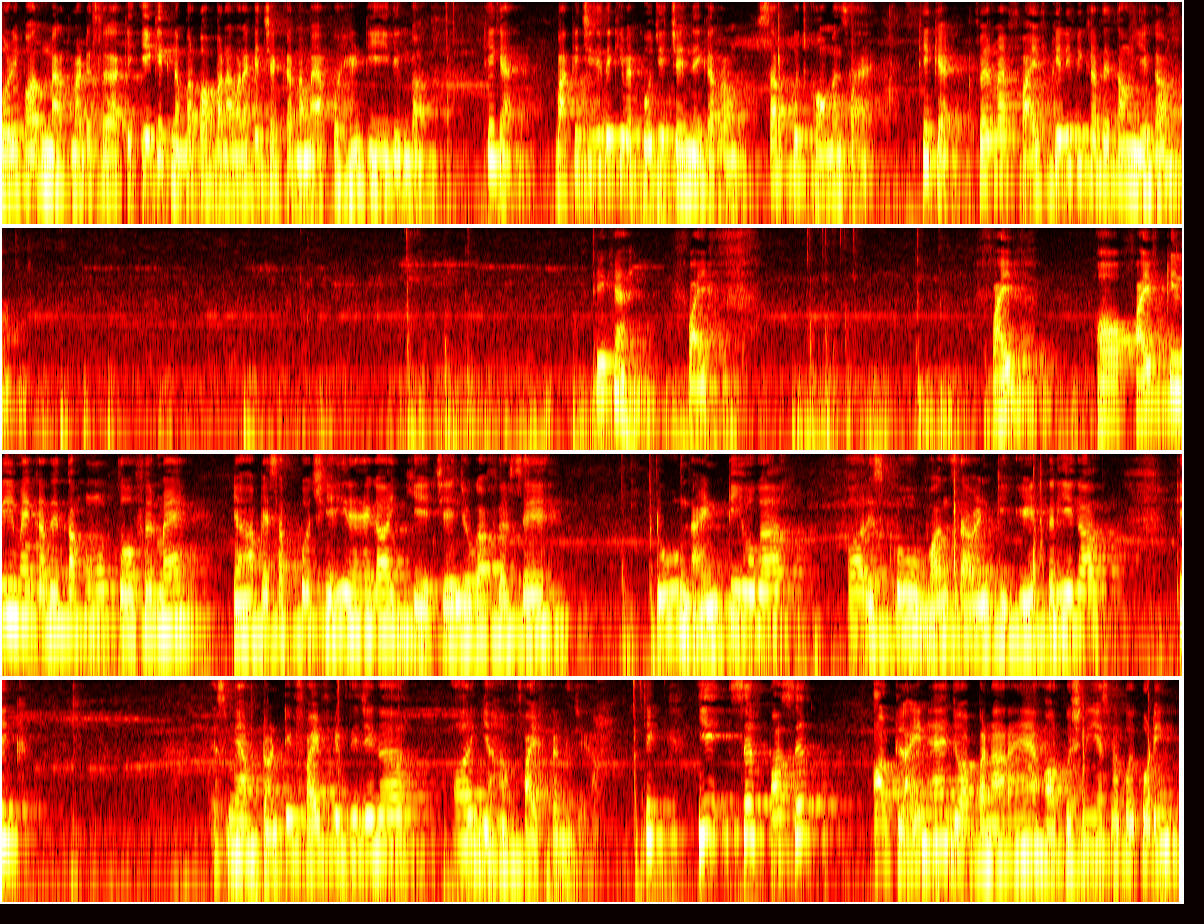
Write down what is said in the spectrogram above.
थोड़ी बहुत मैथमेटिक्स लगा के एक एक नंबर को आप बना बना के चेक करना। मैं आपको हिंट यही दूँगा। ठीक है? बाकी चीज़ें देखिए, मैं कोई चीज़ चेंज नहीं कर रहा हूँ। सब कुछ कॉमन सा है। ठीक है? फिर मैं फाइव के लिए भी कर देता हूँ ये काम। ठीक है? फाइव फाइव और फाइव के लिए मैं कर देता हूँ तो फिर मैं यहाँ पे सब कुछ यही रहेगा। ये चेंज होगा फिर से टू नाइन्टी होगा और इसको वन सेवेंटी एट करिएगा। ठीक? इसमें आप ट्वेंटी फाइव लिख दीजिएगा और यहाँ फाइव कर दीजिएगा। ठीक? ये सिर्फ़ और सिर्फ़ आउटलाइन है जो आप बना रहे हैं और कुछ नहीं है इसमें कोई कोडिंग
